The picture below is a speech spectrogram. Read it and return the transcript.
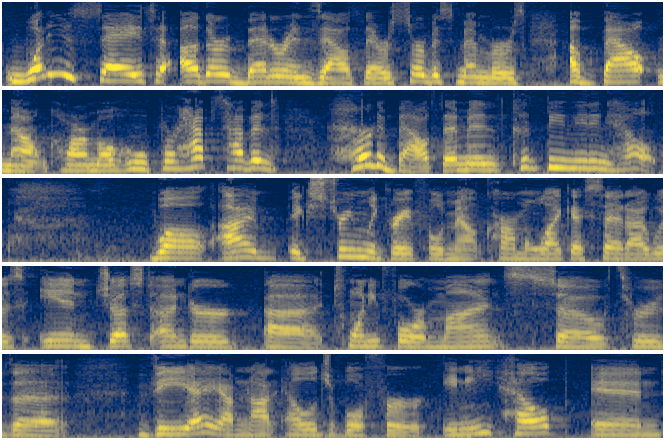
What do you say to other veterans out there, service members, about Mount Carmel who perhaps haven't heard about them and could be needing help? Well, I'm extremely grateful to Mount Carmel. Like I said, I was in just under uh, 24 months, so through the VA, I'm not eligible for any help. and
